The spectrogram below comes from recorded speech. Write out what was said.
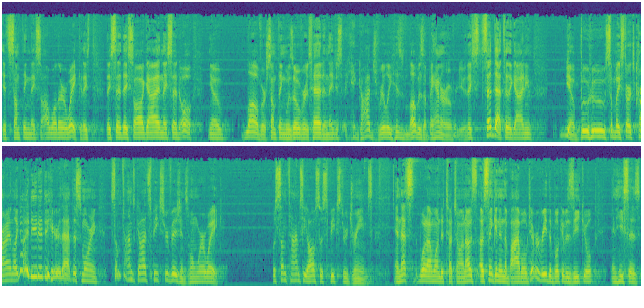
it's something they saw while they're awake. They, they said they saw a guy and they said, oh, you know, love or something was over his head. And they just, hey, God's really, his love is a banner over you. They said that to the guy and he, you know, boohoo, somebody starts crying like, I needed to hear that this morning. Sometimes God speaks through visions when we're awake. But sometimes he also speaks through dreams. And that's what I wanted to touch on. I was, I was thinking in the Bible, did you ever read the book of Ezekiel? And he says,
